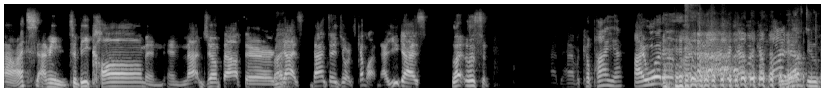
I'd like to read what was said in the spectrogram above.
Oh, that's I mean, to be calm and and not jump out there. Right. Guys, Dante George, come on now. You guys let, listen. I had to have a capaya. I would have. Have had to You'd have to,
